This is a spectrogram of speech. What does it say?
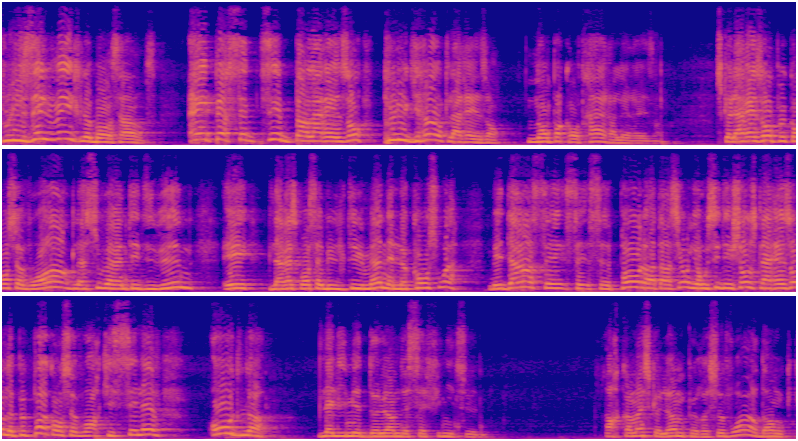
plus élevé que le bon sens. imperceptible par la raison, plus grand que la raison, non pas contraire à la raison. Ce que la raison peut concevoir de la souveraineté divine et de la responsabilité humaine, elle le conçoit. Mais dans ce pôle en tension, il y a aussi des choses que la raison ne peut pas concevoir, qui s'élèvent au-delà de la limite de l'homme, de sa finitude. Alors comment est-ce que l'homme peut recevoir donc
